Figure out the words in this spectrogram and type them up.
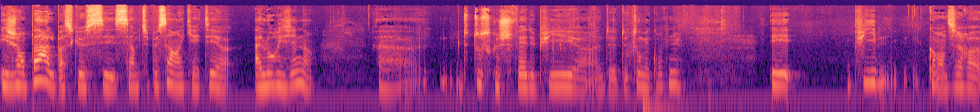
j'en parle parce que c'est un petit peu ça hein, qui a été euh, à l'origine euh, de tout ce que je fais depuis, euh, de, tous mes contenus. Et puis, comment dire,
